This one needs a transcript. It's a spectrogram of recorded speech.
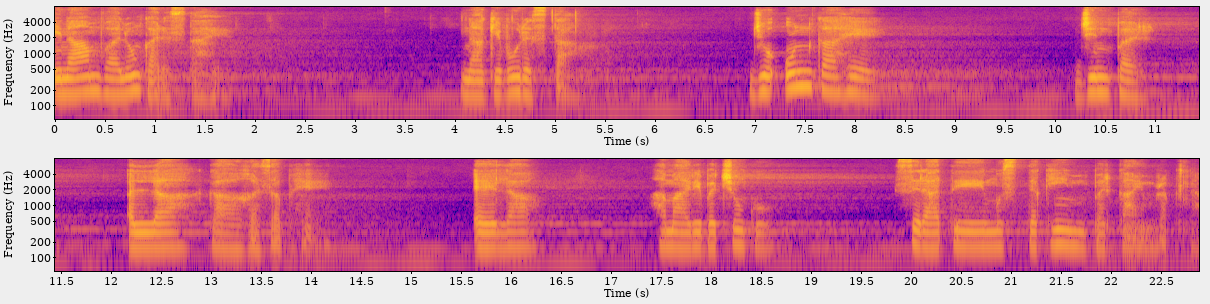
इनाम वालों का रास्ता है, ना कि वो रास्ता जो उनका है, जिन पर अल्लाह का गज़ब है। एला हमारे बच्चों को सिरात मुस्तकीम पर कायम रखना।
